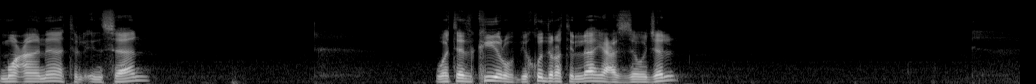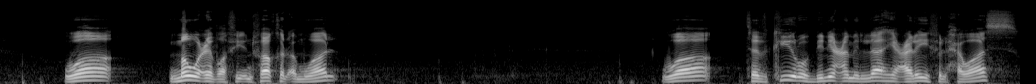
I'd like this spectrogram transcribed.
معاناة الإنسان وتذكيره بقدرة الله عز وجل. وموعظة في إنفاق الأموال. وتذكيره بنعم الله عليه في الحواس.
